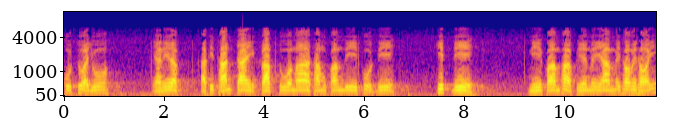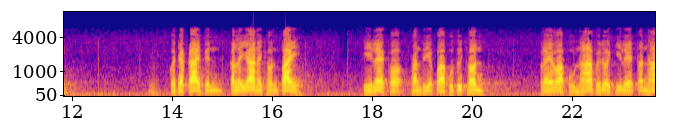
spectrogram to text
พูดชั่วอยู่ อย่างนี้แล้ว อธิษฐานใจกลับตัวมาทำความดีพูดดี คิดดี มีความภาคเพียรพยายามไม่ท้อไม่ถอย ก็จะกลายเป็นกัลยาณชนไป ทีแรกก็ท่านเรียกว่าปุถุชน แปลว่าผู้หนาไปด้วยกิเลสตัณหา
